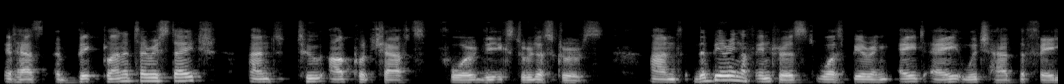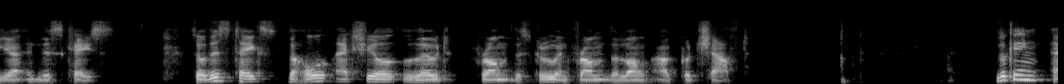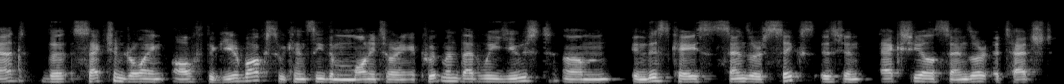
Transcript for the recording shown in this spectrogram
It has a big planetary stage and two output shafts for the extruder screws. And the bearing of interest was bearing 8A, which had the failure in this case. So this takes the whole axial load from the screw and from the long output shaft. Looking at the section drawing of the gearbox, we can see the monitoring equipment that we used. Um, in this case, sensor 6 is an axial sensor attached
